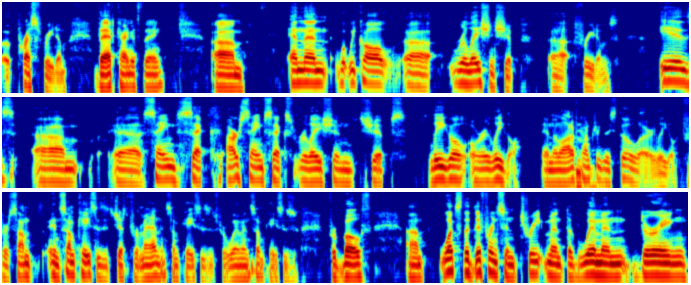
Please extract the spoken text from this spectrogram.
of press freedom, that kind of thing. Um, and then what we call uh, relationship uh, freedoms is um, uh, same sex our same sex relationships legal or illegal in a lot of Mhm. countries they still are illegal for some in some cases it's just for men in some cases it's for women some cases for both um, what's the difference in treatment of women during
